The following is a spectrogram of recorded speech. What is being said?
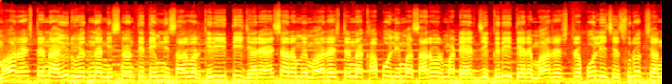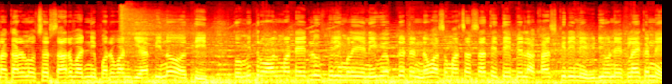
મહારાષ્ટ્રના આયુર્વેદના નિષ્ણાંતે તેમની સારવાર કરી હતી. જ્યારે આશારામે મહારાષ્ટ્રના ખાપોલીમાં સારવાર માટે અરજી કરી, ત્યારે મહારાષ્ટ્ર પોલીસે સુરક્ષાના કારણોસર સારવારની પરવાનગી આપી ન હતી. તો મિત્રો, હાલ માટે એટલું ફરી મળીએ નવી અપડેટ અને નવા સમાચાર સાથે. તે પહેલાં ખાસ કરીને વિડીયોને એક લાઇક અને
